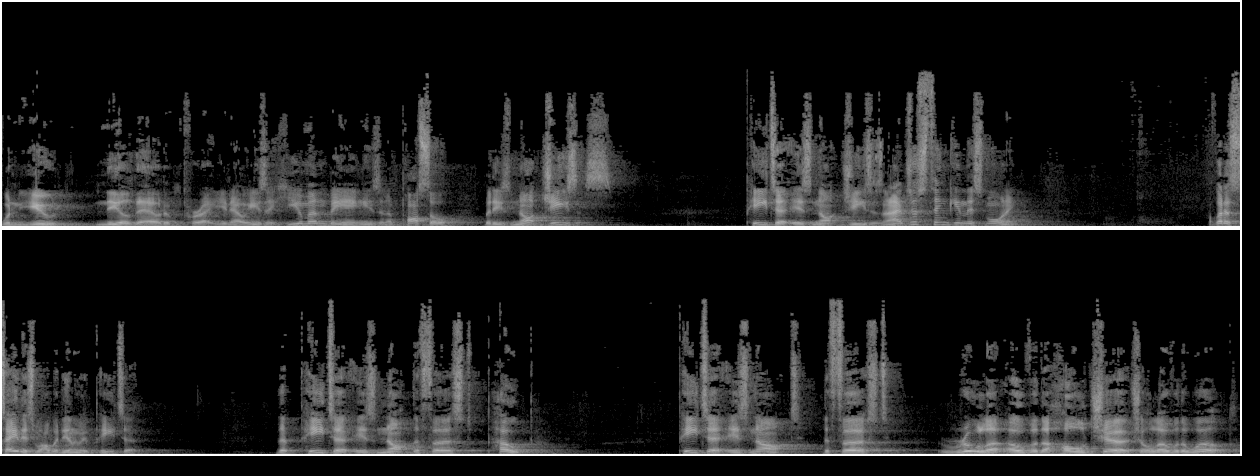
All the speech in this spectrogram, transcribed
Wouldn't you kneel down and pray? You know, he's a human being, he's an apostle, but he's not Jesus. Peter is not Jesus. And I'm just thinking this morning, I've got to say this while we're dealing with Peter, that Peter is not the first pope. Peter is not the first ruler over the whole church all over the world.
